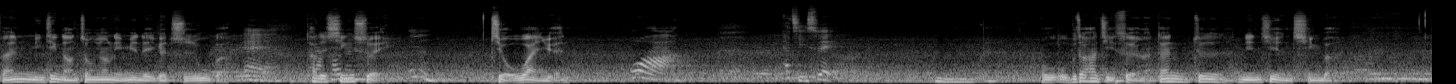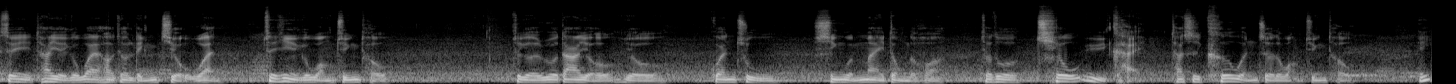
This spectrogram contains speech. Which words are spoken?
反正民进党中央里面的一个职务吧。哎，他的薪水嗯，九万元，嗯，哇，他几岁？我我不知道他几岁了，但就是年纪很轻吧。所以他有一个外号叫零九万。最近有一个网军头，这个如果大家有有关注新闻脉动的话，叫做邱玉凯，他是柯文哲的网军头。诶，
